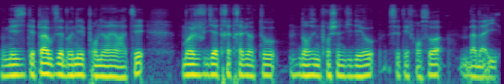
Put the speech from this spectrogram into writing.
donc n'hésitez pas à vous abonner pour ne rien rater. Moi je vous dis à très très bientôt dans une prochaine vidéo, c'était François, bye bye.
